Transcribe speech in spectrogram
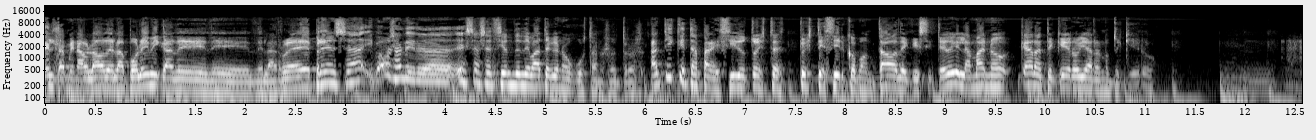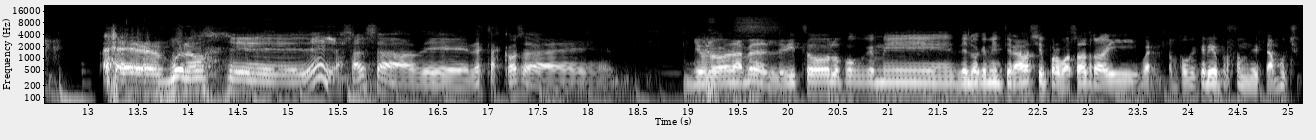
él también ha hablado de la polémica de, la rueda de prensa y vamos a leer eh, esa sección de debate que nos gusta a nosotros. ¿A ti qué te ha parecido todo este, todo este circo montado de que si te doy la mano, que ahora te quiero y ahora no te quiero? Eh, bueno, eh, eh, la salsa de, estas cosas. Yo lo, a ver, he visto lo poco que me, de lo que me he enterado así por vosotros y bueno, tampoco he querido profundizar mucho.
